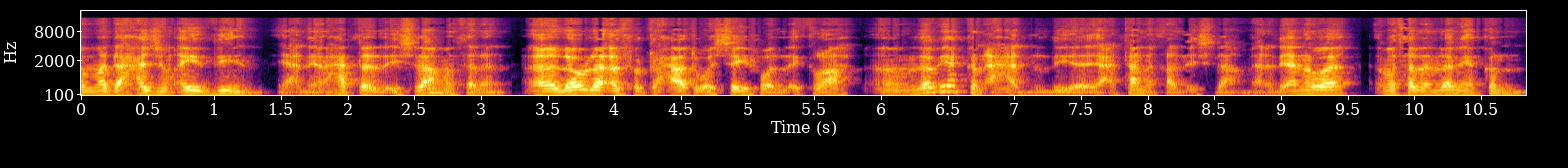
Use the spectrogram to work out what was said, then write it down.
مدى حجم أي دين. يعني حتى الإسلام مثلا آه، لولا الفتوحات والسيف والإكراه لم يكن أحد ليعتنق الإسلام. يعني لأنه مثلا لم يكن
